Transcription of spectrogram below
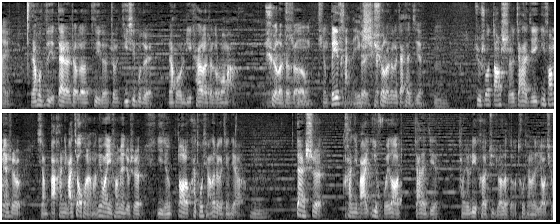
哎，然后自己带着这个自己的这个嫡系部队，然后离开了这个罗马，去了这个挺挺悲惨的一个。去了这个迦太基。嗯，据说当时迦太基一方面是想把汉尼拔叫回来嘛，另外一方面就是已经到了快投降的这个境界了。嗯，但是汉尼拔一回到迦太基，他们就立刻拒绝了这个投降的要求，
